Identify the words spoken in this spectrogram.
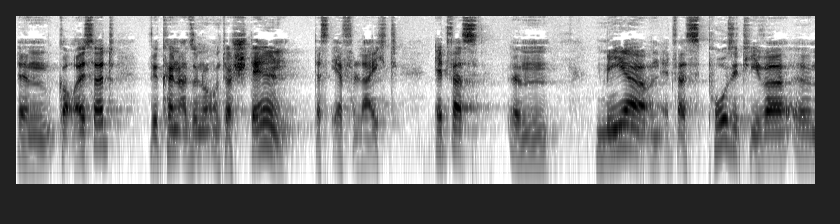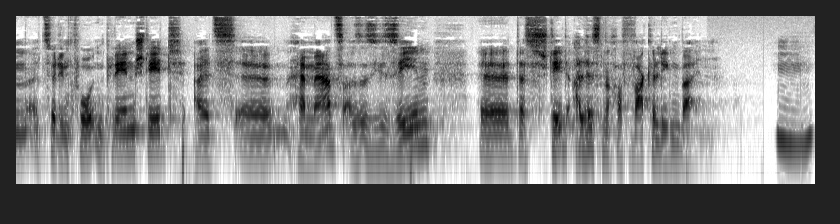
ähm, geäußert. Wir können also nur unterstellen, dass er vielleicht etwas ähm, mehr und etwas positiver ähm, zu den Quotenplänen steht als äh, Herr Merz. Also Sie sehen, das steht alles noch auf wackeligen Beinen. Hm.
